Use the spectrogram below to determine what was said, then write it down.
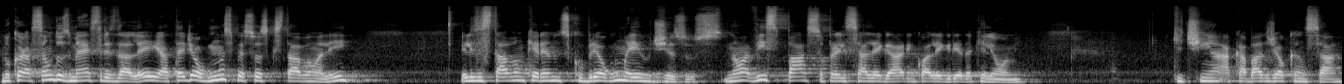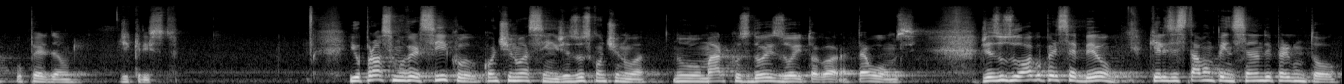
No coração dos mestres da lei, até de algumas pessoas que estavam ali, eles estavam querendo descobrir algum erro de Jesus. Não havia espaço para eles se alegarem com a alegria daquele homem que tinha acabado de alcançar o perdão de Cristo. E o próximo versículo continua assim: Jesus continua, no Marcos 2,8 agora, até o 11. Jesus logo percebeu que eles estavam pensando e perguntou:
